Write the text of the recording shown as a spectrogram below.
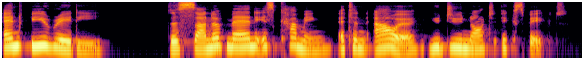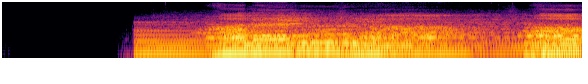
and be ready. The Son of Man is coming at an hour you do not expect. Alleluia. Alleluia.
